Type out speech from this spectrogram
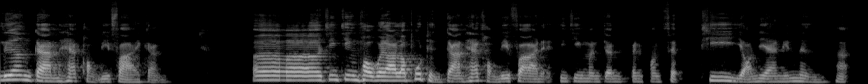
เรื่องการแฮกของ d e f ากัน เอ่อจริง ๆ พอเวลาเราพูดถึงการแฮกของ d e f าเนี่ยจริง ๆ มันจะเป็นคอนเซ็ปที่ย้อนแย้งนิดนึงฮะ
